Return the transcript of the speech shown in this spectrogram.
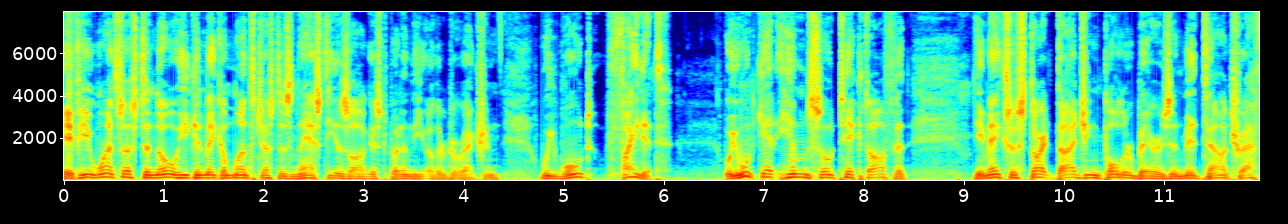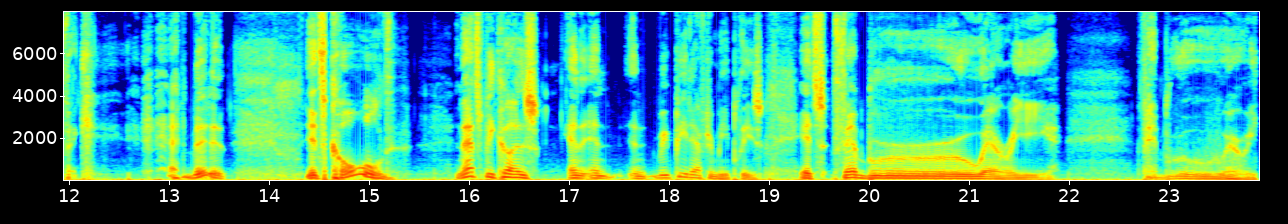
If he wants us to know he can make a month just as nasty as August, but in the other direction, we won't fight it. We won't get him so ticked off that he makes us start dodging polar bears in midtown traffic. Admit it. It's cold. And that's because, and, and, and repeat after me, please. It's February. February.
